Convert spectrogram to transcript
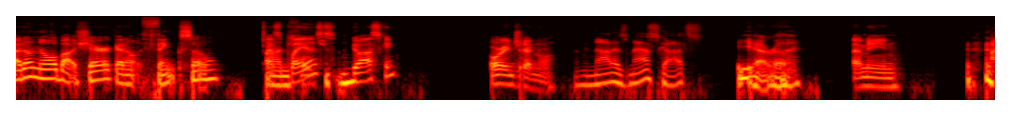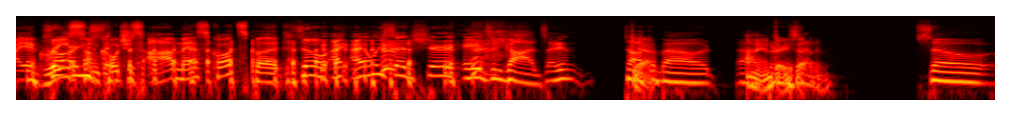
I don't know about Sharik. I don't think so. As players, you're asking, or in general? I mean, not as mascots. Yeah, really. I mean, I agree. are you some sa- coaches are mascots, but So I, I only said Sharik, AIDS, and Gods. I didn't talk Yeah. about uh, iM37. 37. So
